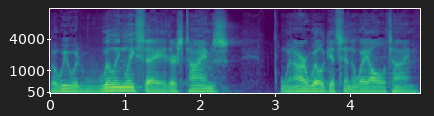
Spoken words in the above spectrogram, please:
But we would willingly say there's times when our will gets in the way all the time,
